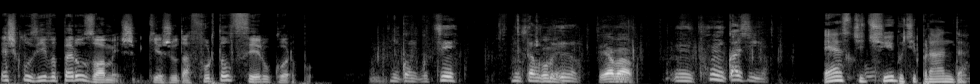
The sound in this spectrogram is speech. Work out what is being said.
é exclusiva para os homens, que ajuda a fortalecer o corpo. Este tipo de planta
